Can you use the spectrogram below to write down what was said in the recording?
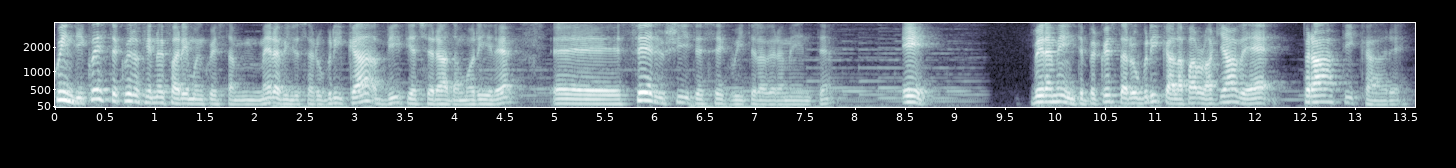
Quindi questo è quello che noi faremo in questa meravigliosa rubrica, vi piacerà da morire, eh, se riuscite seguitela veramente e Veramente per questa rubrica la parola chiave è praticare.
